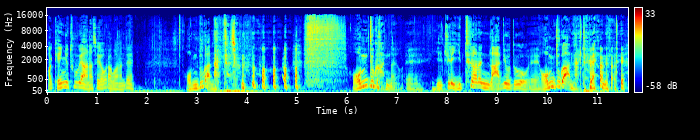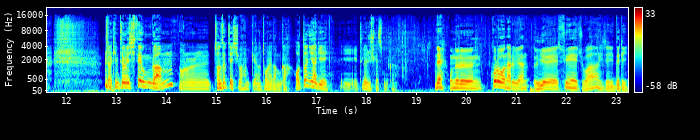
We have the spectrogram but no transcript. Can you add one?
아, 개인 유튜브 왜 안 하세요?라고 하는데 엄두가 안 납니다. 저는 엄두가 안 나요. 예. 일주일에 이틀 하는 라디오도 예, 엄두가 안 날 때가 있는데. 자, 김태훈의 시대음감 오늘 전석재 씨와 함께하는 돈의 감각 어떤 이야기 이, 들려주시겠습니까? 네, 오늘은 코로나를 위한 의외의 수혜주와 이제 이들이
